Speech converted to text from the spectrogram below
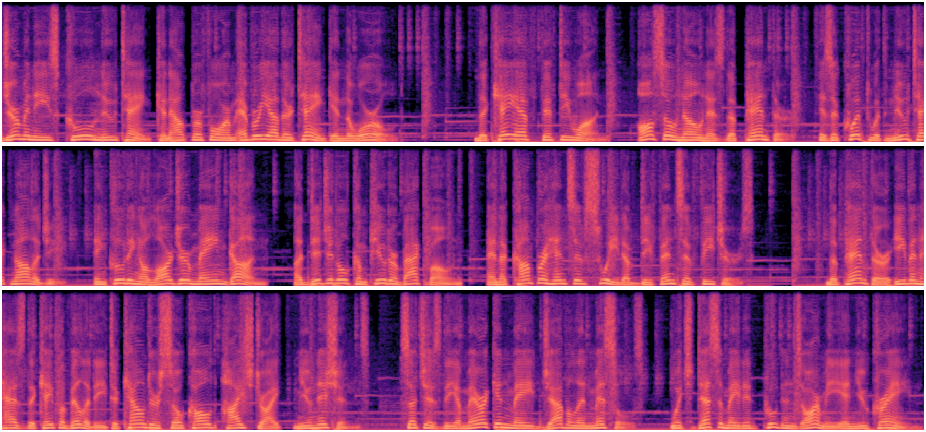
Germany's cool new tank can outperform every other tank in the world. The KF-51, also known as the Panther, is equipped with new technology, including a larger main gun, a digital computer backbone, and a comprehensive suite of defensive features. The Panther even has the capability to counter so-called high-strike munitions, such as the American-made Javelin missiles, which decimated Putin's army in Ukraine.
